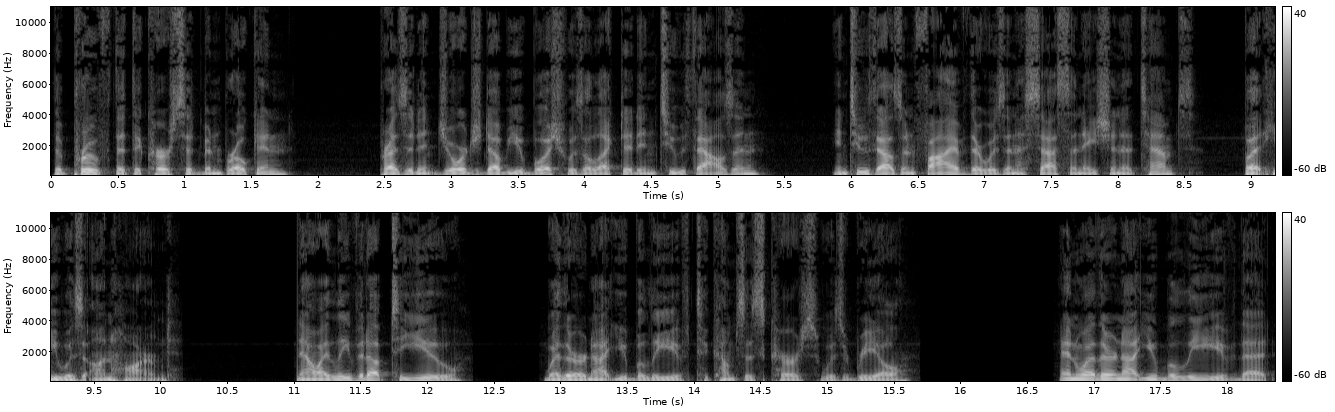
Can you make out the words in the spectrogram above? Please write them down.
the proof that the curse had been broken, President George W. Bush was elected in 2000 in 2005, there was an assassination attempt, but he was unharmed. Now I leave it up to you whether or not you believe Tecumseh's curse was real, and whether or not you believe that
